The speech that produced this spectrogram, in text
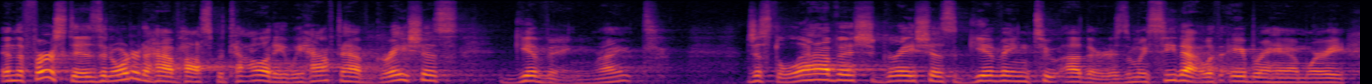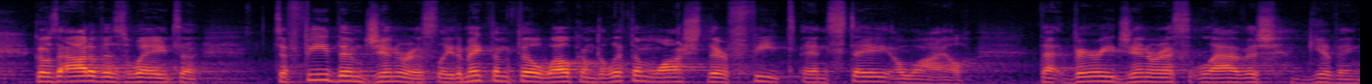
And the first is in order to have hospitality, we have to have gracious giving, right? just lavish, gracious giving to others. And we see that with Abraham, where he goes out of his way to, to feed them generously, to make them feel welcome, to let them wash their feet and stay a while. That very generous, lavish giving.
